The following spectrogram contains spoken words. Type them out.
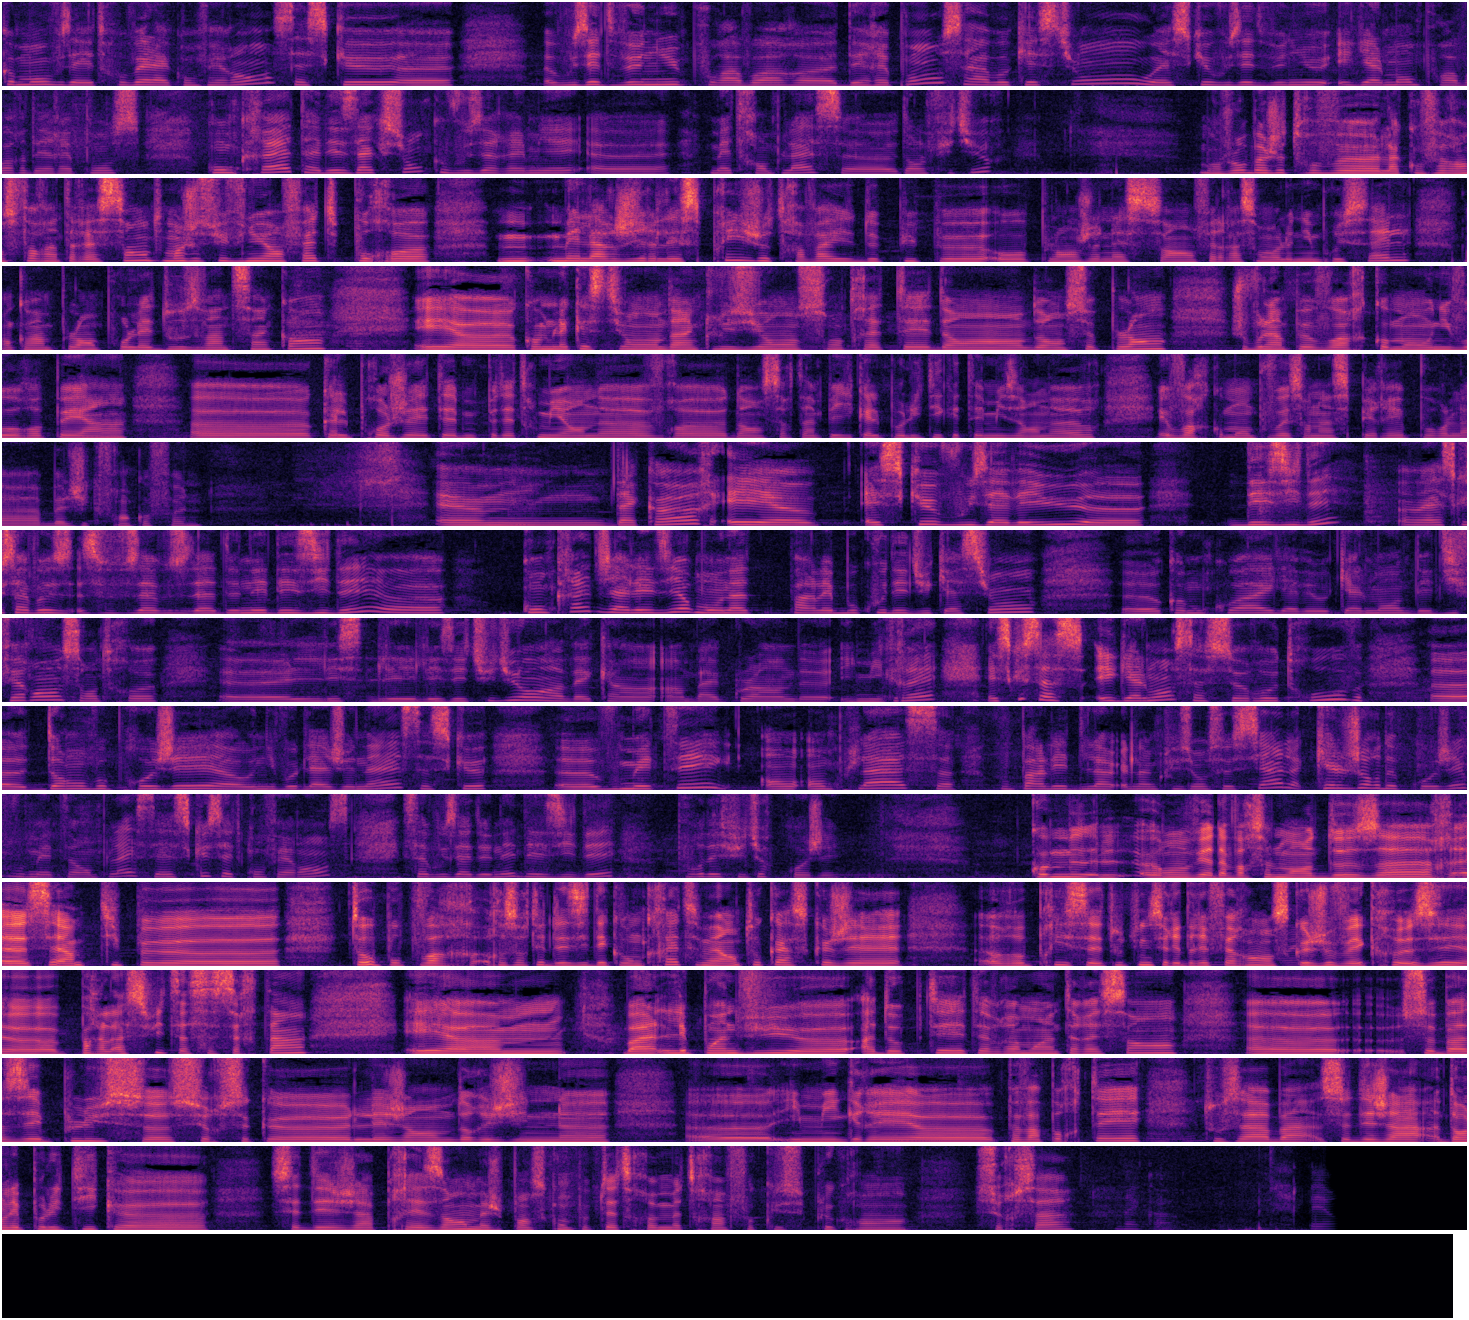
comment vous avez trouvé la conférence? Est-ce que vous êtes venu pour avoir des réponses à vos questions ou est-ce que vous êtes venu également pour avoir des réponses concrètes à des actions que vous aimeriez mettre en place dans le futur? Bonjour, bah, je trouve euh, la conférence fort intéressante. Moi, je suis venue en fait pour euh, m'élargir l'esprit. Je travaille depuis peu au plan jeunesse en Fédération Wallonie-Bruxelles, donc un plan pour les 12-25 ans. Et euh, comme les questions d'inclusion sont traitées dans, dans, ce plan, je voulais un peu voir comment au niveau européen, quel projet était peut-être mis en œuvre dans certains pays, quelle politique était mise en œuvre, et voir comment on pouvait s'en inspirer pour la Belgique francophone. D'accord. Et est-ce que vous avez eu des idées euh, Est-ce que ça vous, a donné des idées euh, concrètes, j'allais dire? On a parlé beaucoup d'éducation, euh, comme quoi il y avait également des différences entre les, étudiants avec un, background immigré. Est-ce que ça également ça se retrouve dans vos projets au niveau de la jeunesse? Est-ce que vous mettez en, en, place, vous parlez de l'inclusion sociale, quel genre de projet vous mettez en place et est-ce que cette conférence, ça vous a donné des idées pour des futurs projets? Comme euh, on vient d'avoir seulement deux heures, euh, c'est un petit peu euh, tôt pour pouvoir ressortir des idées concrètes, mais en tout cas, ce que j'ai repris, c'est toute une série de références que je vais creuser par la suite, ça c'est certain. Et bah, les points de vue adoptés étaient vraiment intéressants, se baser plus sur ce que les gens d'origine immigrée peuvent apporter, tout ça, bah, c'est déjà dans les politiques, c'est déjà présent, mais je pense qu'on peut peut-être remettre un focus plus grand sur ça.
